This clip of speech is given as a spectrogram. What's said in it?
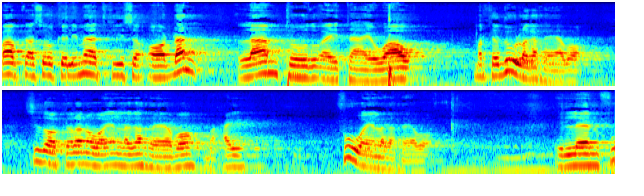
baabkaas oo kelimaadkiisa oo dhan laamtoodu ay tahay waaw marka duu laga reebo sidoo kalena waa in laga reebo maxay fu waa in laga reebo ilaan fu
